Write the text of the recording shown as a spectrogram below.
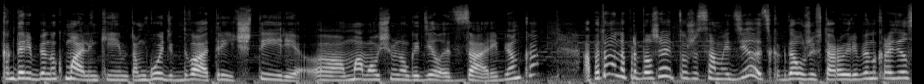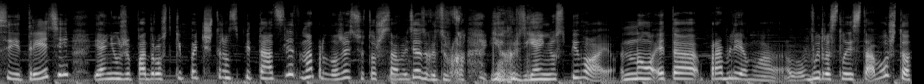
когда ребенок маленький, им там годик, два, три, четыре, э, мама очень много делает за ребенка, а потом она продолжает то же самое делать, когда уже и второй ребенок родился, и третий, и они уже подростки по 14-15 лет, она продолжает все то же самое делать. Говорит, я, говорю, я не успеваю. Но эта проблема выросла из того, что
